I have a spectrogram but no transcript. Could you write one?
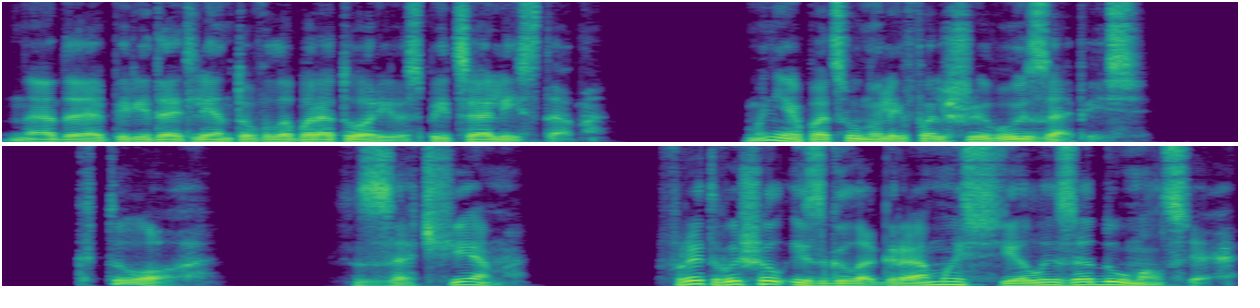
Надо передать ленту в лабораторию специалистам. Мне подсунули фальшивую запись. Кто? Зачем? Фред вышел из голограммы, сел и задумался.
